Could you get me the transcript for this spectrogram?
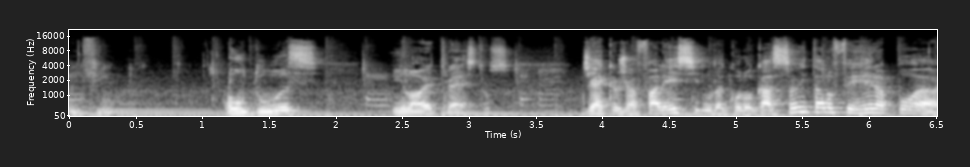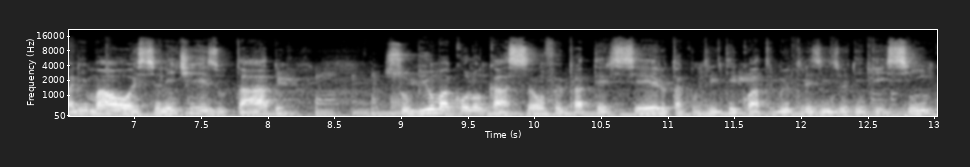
enfim, ou duas, em Lower Trestles. Jack eu já falei, segunda colocação, Italo Ferreira, porra, animal, excelente resultado, subiu uma colocação, foi para terceiro, tá com 34.385,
